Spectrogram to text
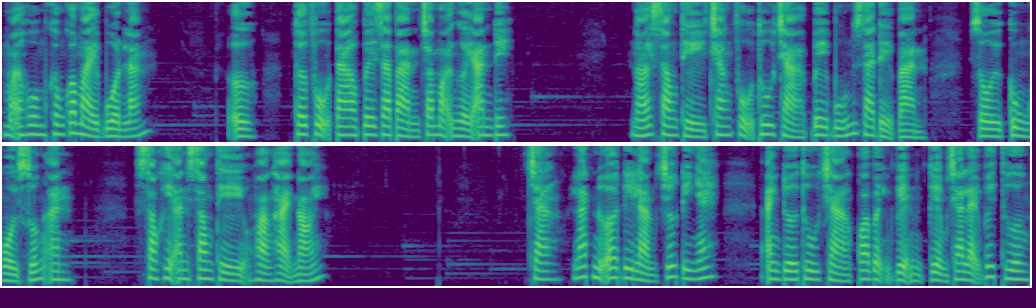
mọi hôm không có mày buồn lắm. Ừ, thôi phụ tao bê ra bàn cho mọi người ăn đi. Nói xong thì Trang phụ Thu Trà bê bún ra để bàn, rồi cùng ngồi xuống ăn. Sau khi ăn xong thì Hoàng Hải nói. Trang, lát nữa đi làm trước đi nhé. Anh đưa Thu Trà qua bệnh viện kiểm tra lại vết thương,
